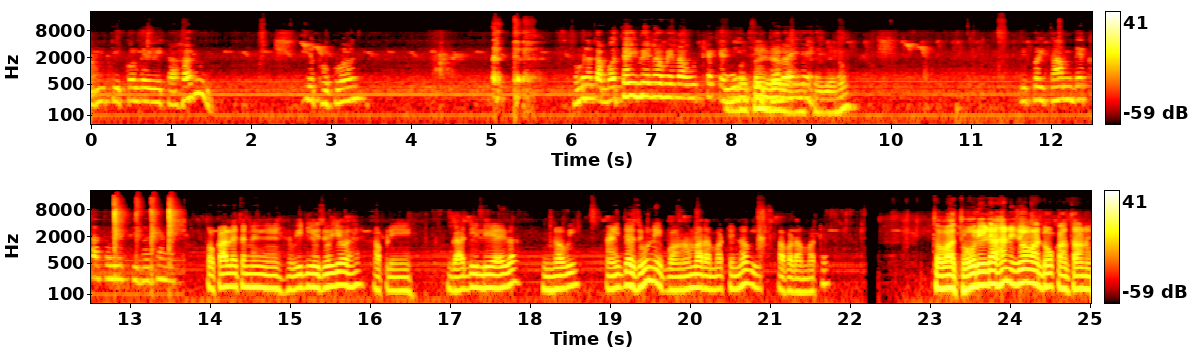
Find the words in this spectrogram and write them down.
રીતે કરે સારું એ ભગવાન. હમણાં તો બધાય વેલા વેલા ઉઠે કે નીચે જાય. એ કોઈ કામ દેખાતું નથી બધાને. તો કાલે તમે વીડિયો જોયો છે આપણી ગાડી લઈ આવ્યા નવી. અહીં તો જૂની પણ અમારા માટે નવી આપણા માટે. તો આ ધોરીડા છે ને જોવા ડોકા તાણે.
